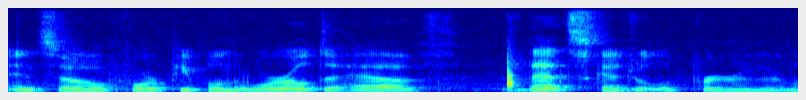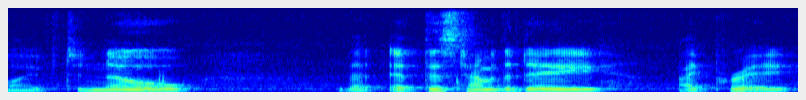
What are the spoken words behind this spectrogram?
And so, for people in the world to have that schedule of prayer in their life, to know that at this time of the day I pray,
